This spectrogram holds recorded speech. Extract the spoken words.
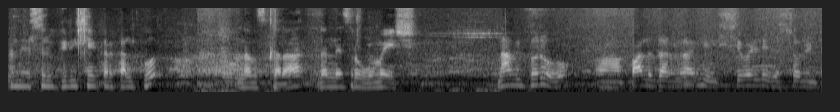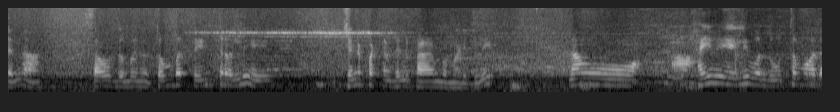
ನನ್ನ ಹೆಸರು ಗಿರಿಶೇಖರ್ ಕಲ್ಕೂರ್. ನಮಸ್ಕಾರ. ನನ್ನ ಹೆಸರು ಉಮೇಶ್. ನಾವಿಬ್ಬರು ಪಾಲುದಾರರಾಗಿ ಶಿವಳ್ಳಿ ರೆಸ್ಟೋರೆಂಟನ್ನು ಸಾವಿರದ ಒಂಬೈನೂರ ತೊಂಬತ್ತೆಂಟರಲ್ಲಿ ಚನ್ನಪಟ್ಟಣದಲ್ಲಿ ಪ್ರಾರಂಭ ಮಾಡಿದ್ವಿ. ನಾವು ಹೈವೇಯಲ್ಲಿ ಒಂದು ಉತ್ತಮವಾದ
